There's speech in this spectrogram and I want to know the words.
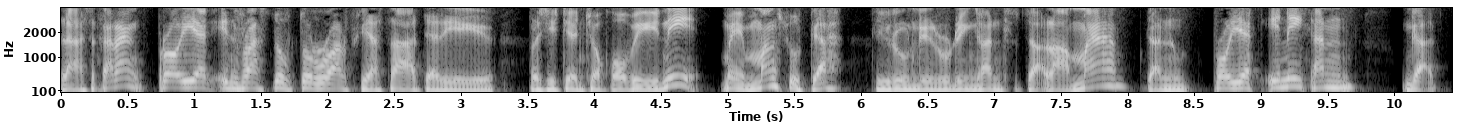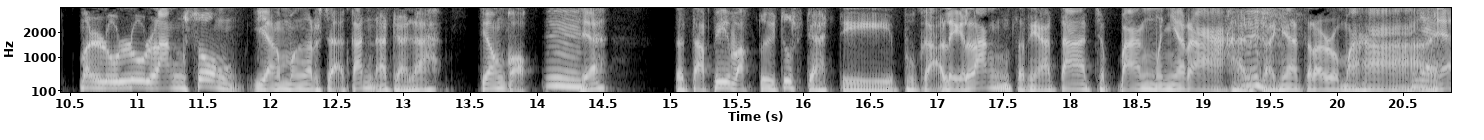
Nah sekarang proyek infrastruktur luar biasa dari Presiden Jokowi ini memang sudah dirunding-rundingkan sejak lama dan proyek ini kan nggak melulu langsung yang mengerjakan adalah Tiongkok ya. Tetapi waktu itu sudah dibuka lelang ternyata Jepang menyerah harganya terlalu mahal Ya, ya, ya.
